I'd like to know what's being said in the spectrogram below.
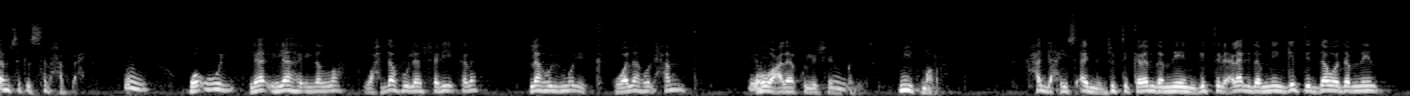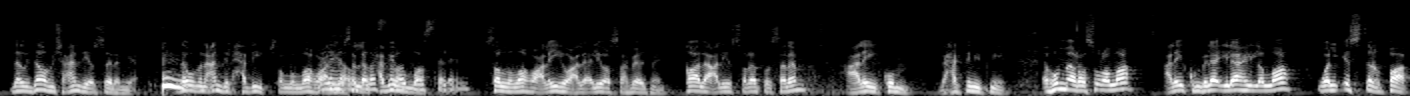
أمسك السبحة بتاعتي. وأقول لا إله إلا الله وحده لا شريك له له الملك وله الحمد وهو على كل شيء قدير 100 مرة. حد هيسألني جبت الكلام ده منين؟ جبت العلاج ده منين؟ جبت الدواء ده منين؟ ده دواء مش عندي يا أستاذ لمياء دواء من عند الحبيب صلى الله عليه وسلم حبيب الله. والسلام. صلى الله عليه وعلى آله وصحبه أجمعين. قال عليه الصلاة والسلام عليكم. بحاجتين اتنين. هم يا رسول الله. عليكم بلا إله إلا الله والاستغفار.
